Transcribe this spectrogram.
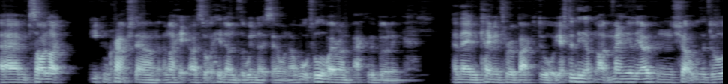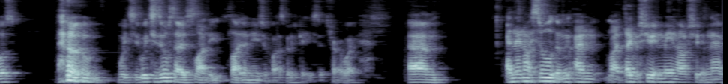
Um, so I like you can crouch down and I hit I sort of hid under the windowsill and I walked all the way around the back of the building and then came in through a back door. You have to like manually open and shut all the doors, which is which is also slightly slightly unusual, but I suppose you get used to it straight away. Um, and then I saw them, and like they were shooting me, and I was shooting them,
